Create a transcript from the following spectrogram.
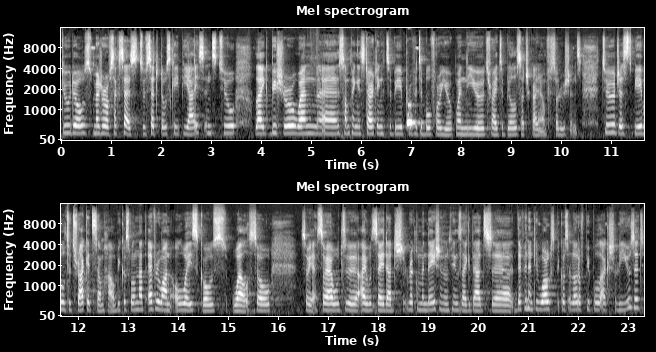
do those measure of success, to set those KPIs and to like be sure when uh, something is starting to be profitable for you when you try to build such kind of solutions. To just be able to track it somehow because well not everyone always goes well. So so yeah, so I would uh, I would say that recommendations and things like that uh, definitely works because a lot of people actually use it.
